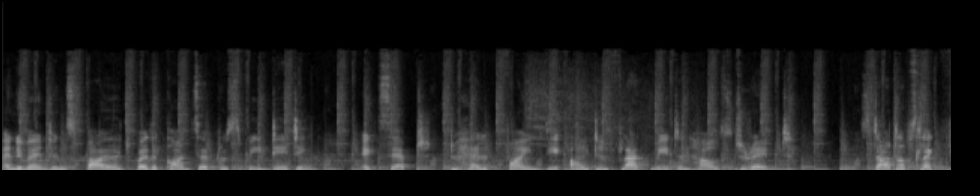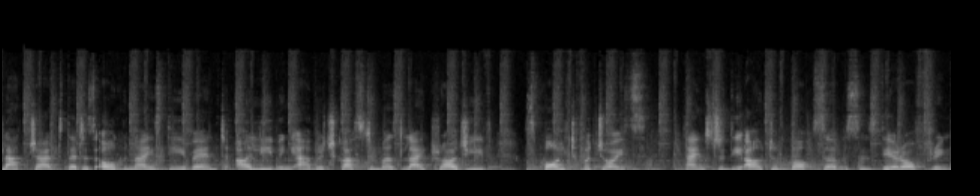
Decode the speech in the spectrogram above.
an event inspired by the concept of speed dating, except to help find the ideal flatmate and house to rent. Startups like FlatChat that has organized the event are leaving average customers like Rajiv spoilt for choice thanks to the out-of-box services they are offering.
